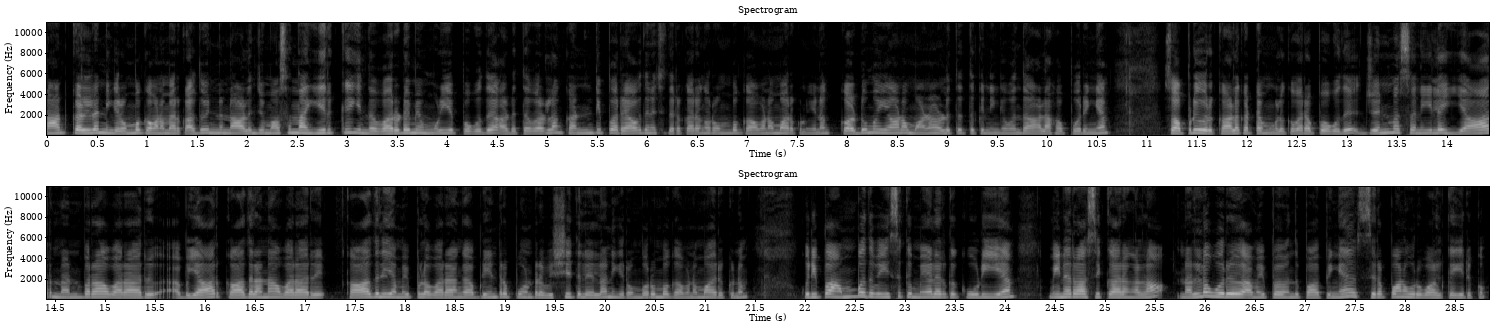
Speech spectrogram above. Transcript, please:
நாட்களில் நீங்கள் ரொம்ப கவனமாக இருக்கும் அதுவும் இன்னும் நாலஞ்சு மாதம் தான் இருக்குது இந்த வருடமே முடிய போகுது. அடுத்த வரலாம் கண்டிப்பாக ரேவதி நட்சத்திரக்காரங்க ரொம்ப கவனமாக இருக்கணும். ஏன்னா கடுமையான மன அழுத்தத்துக்கு நீங்கள் வந்து ஆளாக போகிறீங்க ஸோ அப்படி ஒரு காலகட்டம் உங்களுக்கு வரப்போகுது. ஜென்ம சனியில் யார் நண்பராக வராரு? யார் காதலனாக வராரு? காதலி அமைப்பில் வராங்க அப்படின்ற போன்ற விஷயத்துல எல்லாம் நீங்கள் ரொம்ப ரொம்ப கவனமாக இருக்கணும். குறிப்பாக ஐம்பது வயசுக்கு மேலே இருக்கக்கூடிய மினராசிக்காரங்கள்லாம் நல்ல ஒரு அமைப்பை வந்து பார்ப்பீங்க. சிறப்பான ஒரு வாழ்க்கை இருக்கும்.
